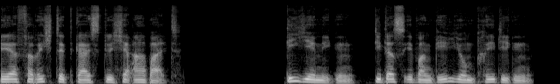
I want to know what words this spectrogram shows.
Er verrichtet geistliche Arbeit. Diejenigen, die das Evangelium predigen,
